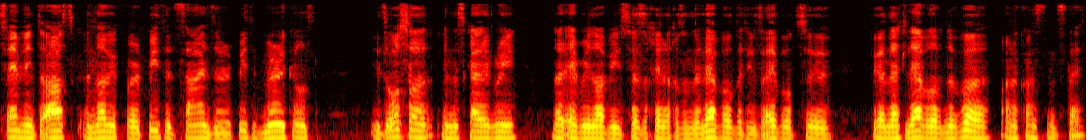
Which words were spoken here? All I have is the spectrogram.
Same thing to ask a Navi for repeated signs and repeated miracles is also in this category. Not every Navi says a chinuch is on the level that he he's able to be on that level of Nevuah on a constant state.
